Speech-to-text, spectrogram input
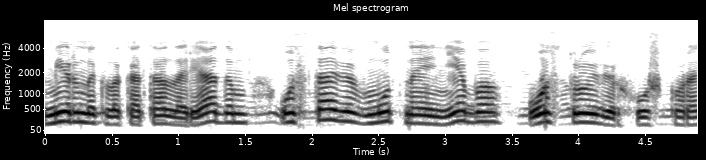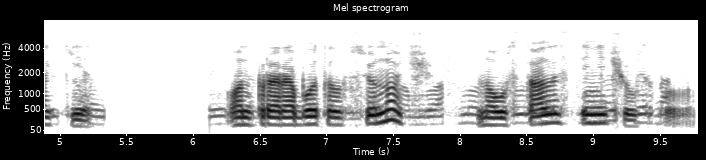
мирно клокотала рядом, уставив в мутное небо острую верхушку ракет. Он проработал всю ночь, но усталости не чувствовал.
